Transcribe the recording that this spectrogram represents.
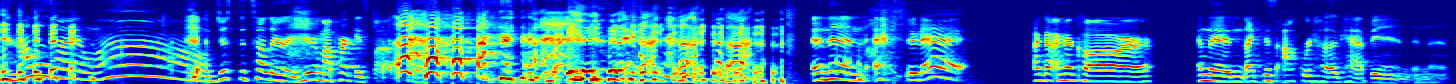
And I was like, wow, just to tell her you're in my parking spot. and then after that, I got in her car, and then like this awkward hug happened, and then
